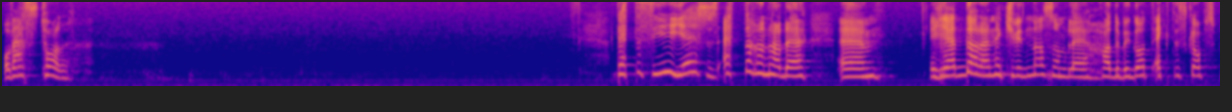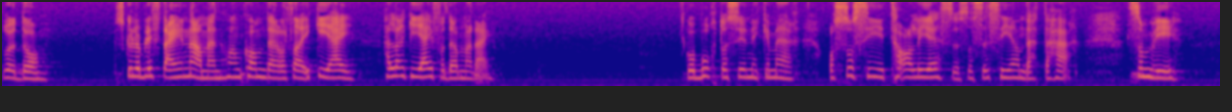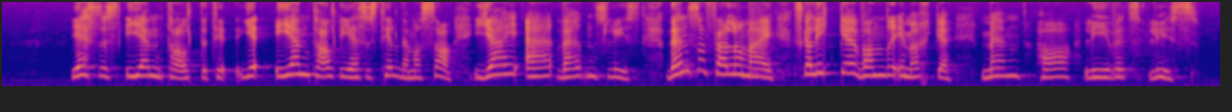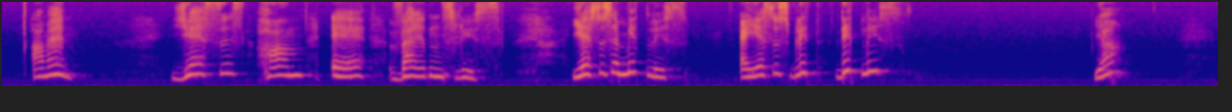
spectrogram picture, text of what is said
og vers 12. Dette sier Jesus etter han hadde eh, redda denne kvinna som ble, hadde begått ekteskapsbrudd og skulle bli steiner, men han kom der og sa ikke jeg, heller ikke jeg fordømmer deg. Gå bort og synd ikke mer. Og så sier, taler Jesus, og så sier han dette her, som vi Jesus igjen talte, til, igjen talte, Jesus til dem og sa, 'Jeg er verdens lys.' 'Den som følger meg, skal ikke vandre i mørket, men ha livets lys.' Amen. Jesus, han er verdens lys. Jesus er mitt lys. Er Jesus blitt ditt lys? Ja,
